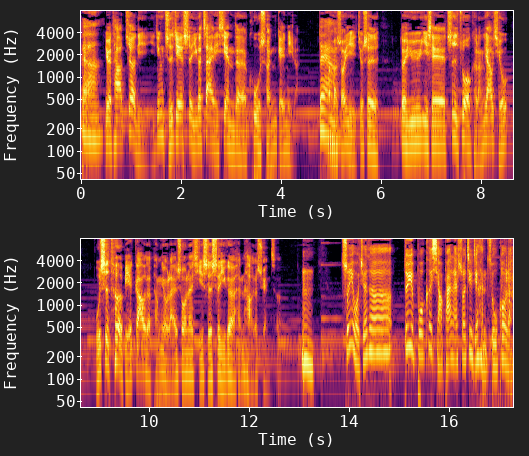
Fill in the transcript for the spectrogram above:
对啊，因为它这里已经直接是一个在线的库存给你了。对啊。那么所以就是对于一些制作可能要求不是特别高的朋友来说呢，其实是一个很好的选择。嗯，所以我觉得对于播客小白来说就已经很足够了。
